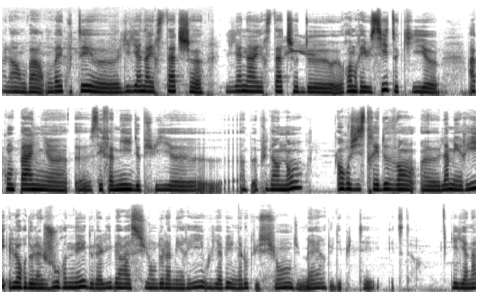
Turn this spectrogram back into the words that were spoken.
Voilà, on va, on va écouter Liliana Hirstach, Liliana Hirstach de Rome Réussite qui accompagne ces familles depuis un peu plus d'un an enregistré devant euh, la mairie lors de la journée de la libération de la mairie où il y avait une allocution du maire, du député, etc. Liliana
